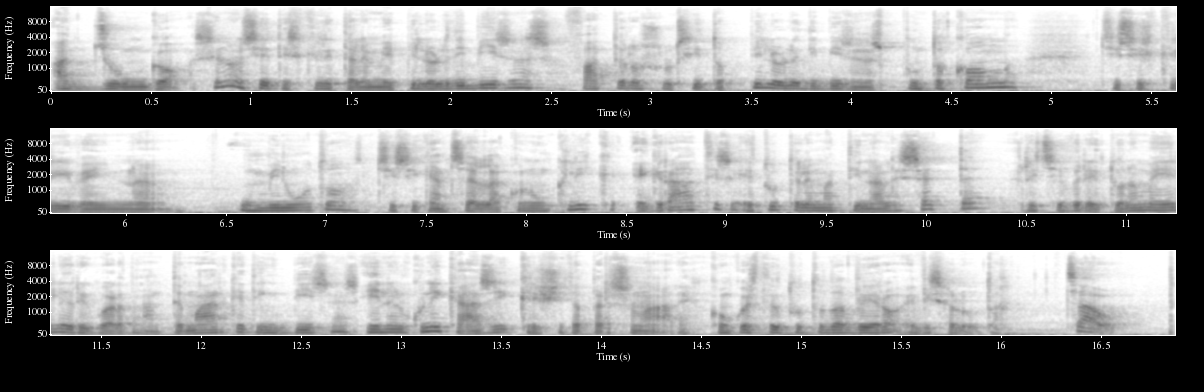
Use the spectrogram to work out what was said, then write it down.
Aggiungo, se non siete iscritti alle mie pillole di business, fatelo sul sito pilloledibusiness.com, ci si iscrive in un minuto, ci si cancella con un clic, è gratis e tutte le mattine alle 7 riceverete una mail riguardante marketing, business e in alcuni casi crescita personale. Con questo è tutto davvero e vi saluto. Ciao!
